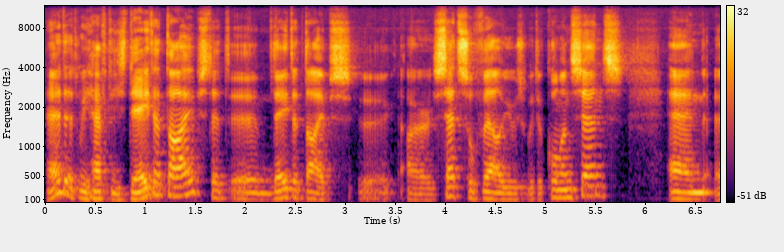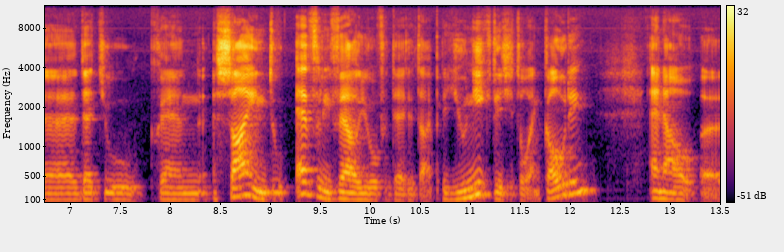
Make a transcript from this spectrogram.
that we have these data types, that um, data types uh, are sets of values with a common sense and uh, that you can assign to every value of a data type a unique digital encoding. And now uh,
